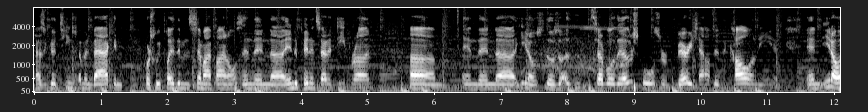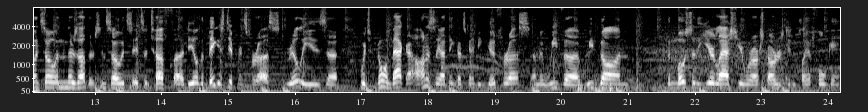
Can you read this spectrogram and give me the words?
has a good team coming back, and of course we played them in the semifinals. And then uh, Independence had a deep run, um, and then uh, you know those uh, several of the other schools are very talented. The Colony and and you know, and so and then there's others, and so it's it's a tough uh, deal. The biggest difference for us really is, uh, which going back, honestly, I think that's going to be good for us. I mean, we've uh, we've gone the most of the year last year where our starters didn't play a full game,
